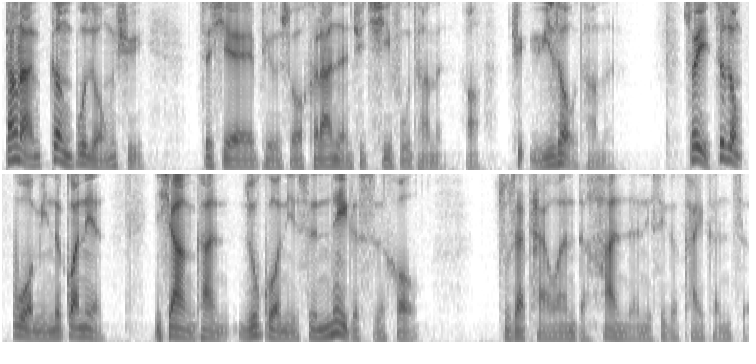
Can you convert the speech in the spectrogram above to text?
当然，更不容许这些，比如说荷兰人去欺负他们啊，去鱼肉他们。所以，这种我民的观念，你想想看，如果你是那个时候住在台湾的汉人，你是一个开垦者，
